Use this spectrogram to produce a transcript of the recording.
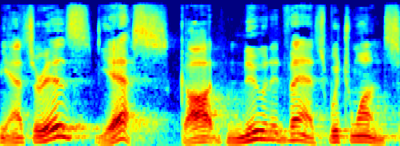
The answer is yes. God knew in advance which ones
